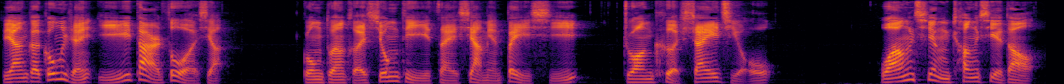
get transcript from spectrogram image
两个工人一袋坐下，公端和兄弟在下面备席，庄客筛酒。王庆称谢道：“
